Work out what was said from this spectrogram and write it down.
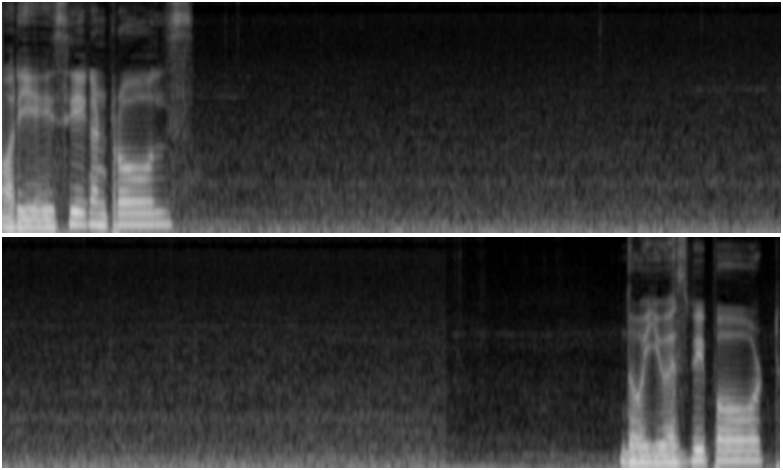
और ये एसी कंट्रोल्स दो यूएसबी पोर्ट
